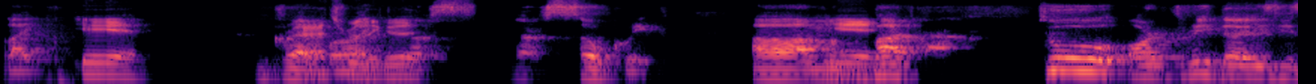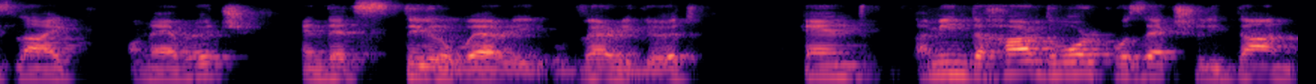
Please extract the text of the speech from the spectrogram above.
Like, yeah, incredible. That's really right? good. They're, they're so quick. Um, yeah. But two or three days is like on average, and that's still very, very good. And I mean, the hard work was actually done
